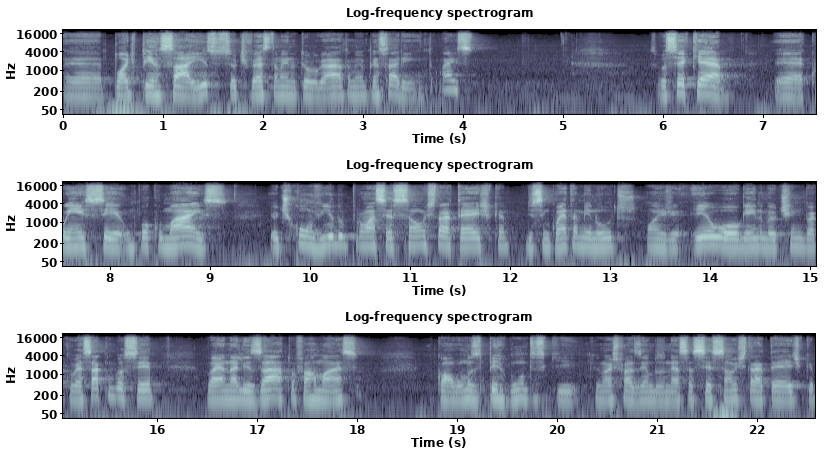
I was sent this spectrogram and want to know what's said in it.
é, pode pensar isso. Se eu tivesse também no teu lugar, eu também pensaria. Então, mas se você quer é, conhecer um pouco mais eu te convido para uma sessão estratégica de 50 minutos, onde eu ou alguém do meu time vai conversar com você, vai analisar a tua farmácia com algumas perguntas que, que nós fazemos nessa sessão estratégica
